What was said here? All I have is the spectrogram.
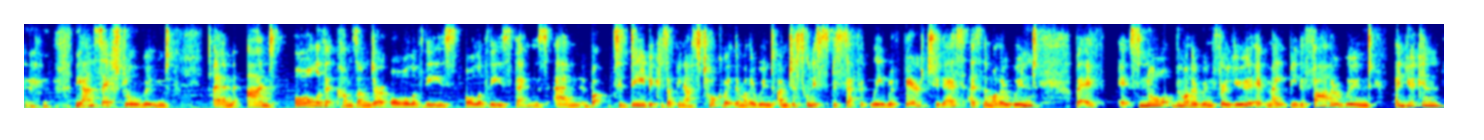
the ancestral wound, um, and all of it comes under all of these all of these things. Um, but today, because I've been asked to talk about the mother wound, I'm just going to specifically refer to this as the mother wound. But if it's not the mother wound for you, it might be the father wound. And you can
